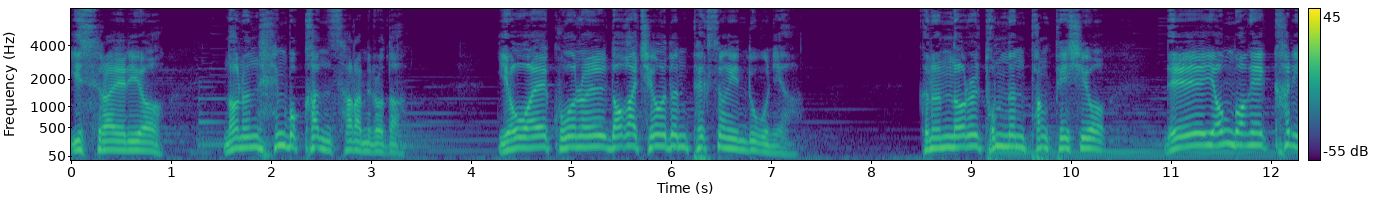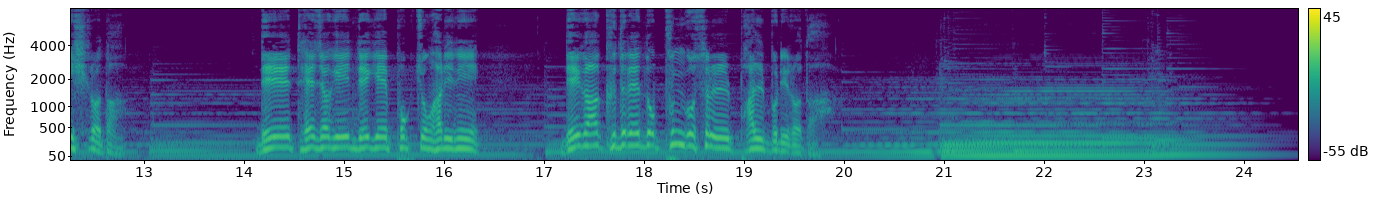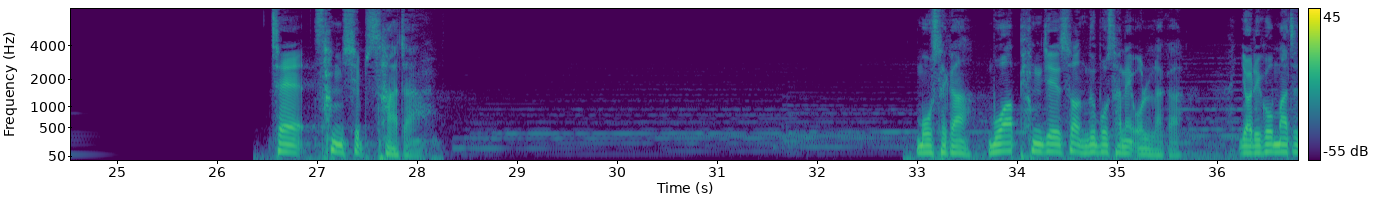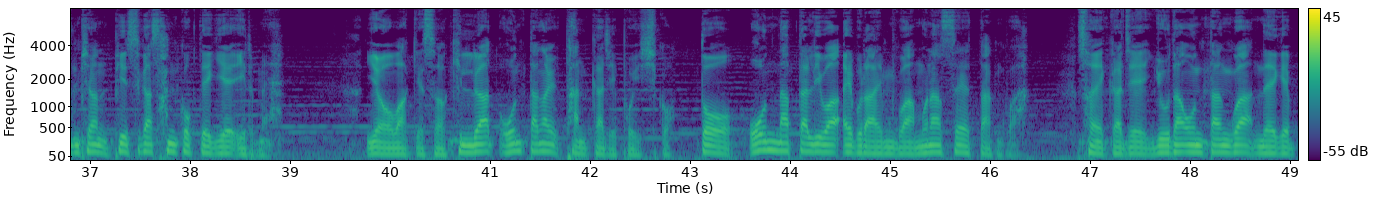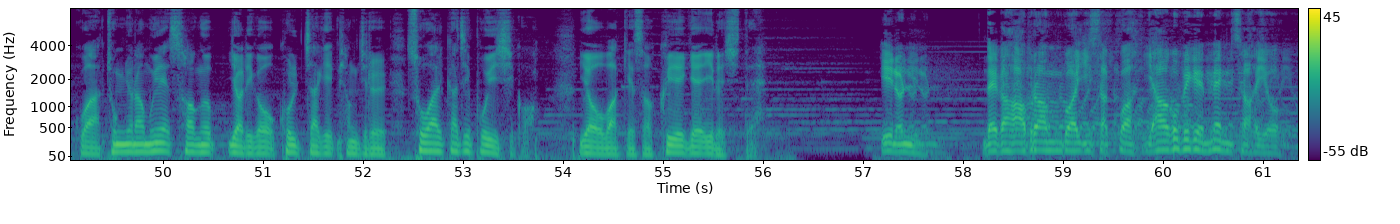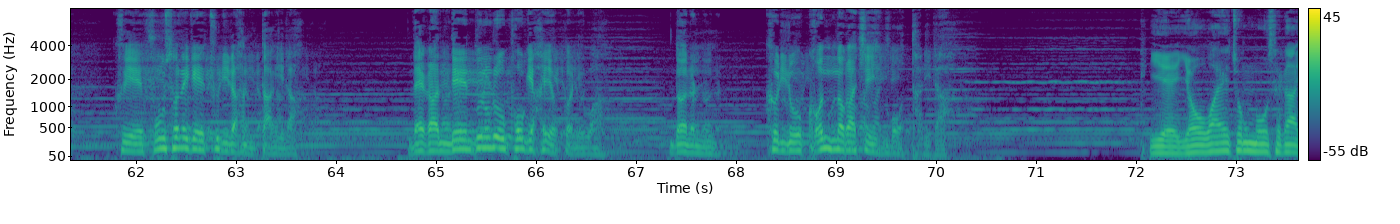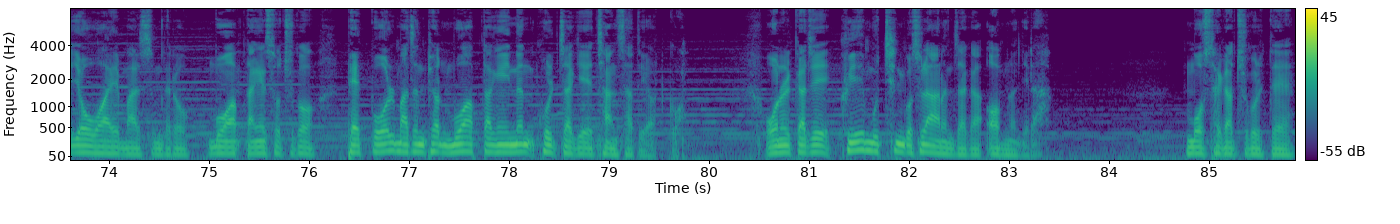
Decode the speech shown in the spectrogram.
이스라엘이여 너는 행복한 사람이로다. 여호와의 구원을 너가 지어든 백성이 누구냐? 그는 너를 돕는 방패시요 내 영광의 칼이시로다. 내 대적이 내게 복종하리니 내가 그들의 높은 곳을 밟으리로다. 제 34장. 모세가 모압 평지에서 느보산에 올라가 여리고 맞은편 비스가 산 꼭대기에 이름에 여호와께서 길르앗 온 땅을 단까지 보이시고 또 온 납달리와 에브라임과 문하세의 땅과 서해까지 유다 온 땅과 네겝과 종려나무의 성읍 여리고 골짜기 평지를 소알까지 보이시고 여호와께서 그에게 이르시되 이는 내가 아브라함과 이삭과 야곱에게 맹세하여 그의 후손에게 주리라 한 땅이라. 내가 내 눈으로 보게 하였거니와 너는 그리로 건너가지 못하리라. 이에 여호와의 종 모세가 여호와의 말씀대로 모압 땅에서 죽어 벳보올 맞은편 모압 땅에 있는 골짜기에 장사되었고 오늘까지 그의 묻힌 곳을 아는 자가 없느니라 모세가 죽을 때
